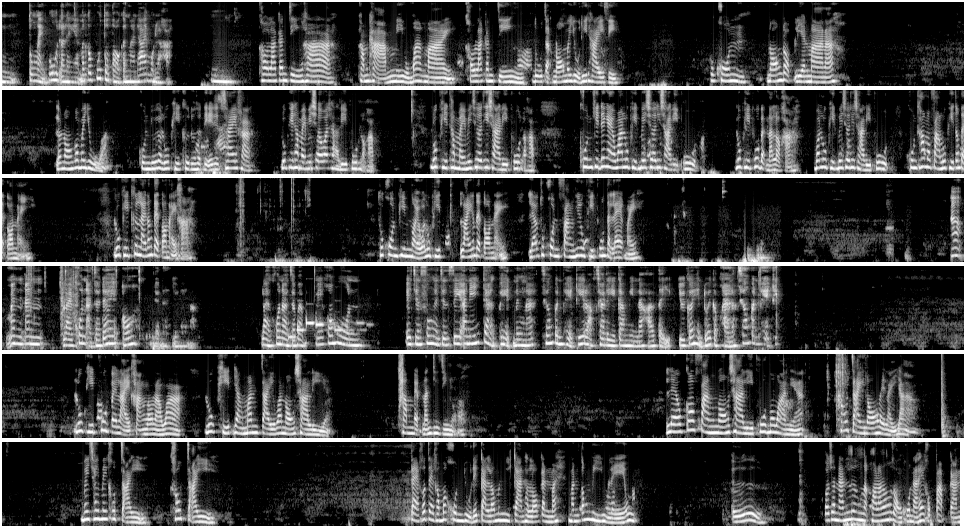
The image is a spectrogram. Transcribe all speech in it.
ตรงไหนพูดอะไรเงี้ย มันก็พูดต่อๆกันมาได้หมดแหละค่ะ อืมเขารักกันจริงค่ะคำถามมีอยู่มากมาย เขารักกันจริง ดูจากน้องมาอยู่ที่ไทยสิ ทุกคนน้องดรอปเรียนมานะ แล้วน้องก็ไม่อยู่อะ คุณยุ้ยกับลูกพีทคือดึงสติเอใช่ค่ะ ลูกพีททำไมไม่เชื่อว่าชาลีพูดหรอครับ ลูกพีททำไมไม่เชื่อที่ชาลีพูดหรอครับ คุณคิดได้ไงว่าลูกพีทไม่เชื่อที่ชาลีพูด ลูกพีทพูดแบบนั้นหรอคะว่าลูกพีทไม่เชื่อที่ชาลีพูด คุณเข้ามาฟังลูกพีทตั้งแต่ตอนไหน ลูกพีทขึ้นไลฟ์ตั้งแต่ตอนไหนคะ ทุกคนพิมพ์หน่อยว่าลูกพีทไลฟ์ตั้งแต่ตอนไหน แล้วทุกคนฟังที่ลูกพีทพูดตั้งแต่แรกไหมอะมันอันหลายคนอาจจะได้อ๋อเดี๋ยวนะอยู่ไหนนะหลายคนอาจจะแบบมีข้อมูลเอเจนซี่เอเจนซี่อันนี้จากเพจหนึ่งนะซึ่งเป็นเพจที่รักชาลีกามินนะคะ แต่ยุ้ยก็เห็นด้วยกับเขานะซึ่งเป็นเพจที่ ลูกพีทพูดไปหลายครั้งแล้วนะว่า ลูกพีทยังมั่นใจว่าน้องชาลีอะทำแบบนั้นจริงๆหรอ แล้วก็ฟังน้องชาลีพูดเมื่อวานเนี้ย เข้าใจน้องหลาย ๆ อย่าง ไม่ใช่ไม่เข้าใจ เข้าใจ แต่เข้าใจคำว่าคนอยู่ด้วยกัน แล้วมันมีการทะเลาะกันไหมมันต้องมีอยู่แล้ว เออ เพราะฉะนั้นเรื่องความรักทั้งสองคนนะให้เขาปรับกัน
